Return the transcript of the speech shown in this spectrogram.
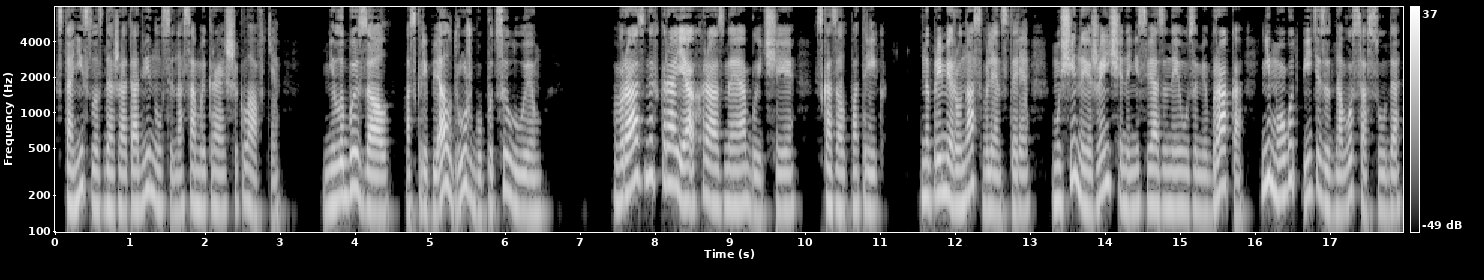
Станислав даже отодвинулся на самый краешек лавки. «Не лобызал, а скреплял дружбу поцелуем». «В разных краях разные обычаи», — сказал Патрик. «Например, у нас в Ленстере мужчины и женщины, не связанные узами брака, не могут пить из одного сосуда,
